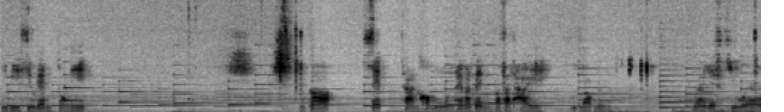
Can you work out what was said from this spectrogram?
db student ตรงนี้ แล้วก็เซตฐานข้อมูลให้มันเป็นภาษาไทยอีกรอบหนึ่ง MySQL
